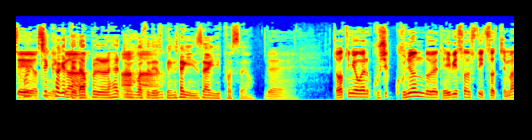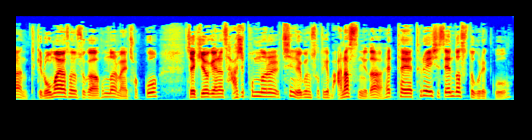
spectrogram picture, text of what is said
때였으니까. 솔직하게 대답을 해주는 아하. 것에 대해서 굉장히 인상이 깊었어요. 네. 저 같은 경우에는 99년도에 데이비스 선수도 있었지만 특히 로마이어 선수가 홈런을 많이 쳤고 제 기억에는 40 홈런을 친 외국 선수가 되게 많았습니다. 해태의 트레이시 샌더스도 그랬고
